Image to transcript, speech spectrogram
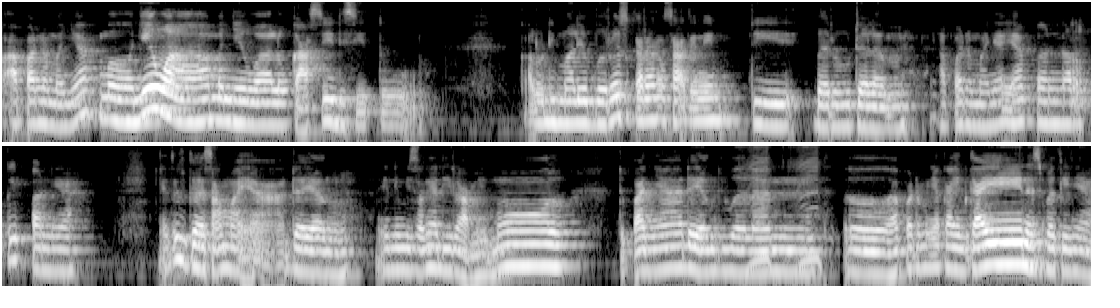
apa namanya? menyewa, menyewa lokasi di situ. Kalau di Malioboro sekarang saat ini di baru dalam apa namanya ya penertiban ya. Itu juga sama ya. Ada yang ini misalnya di Rame Mall, depannya ada yang jualan uh, apa namanya kain-kain dan sebagainya.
